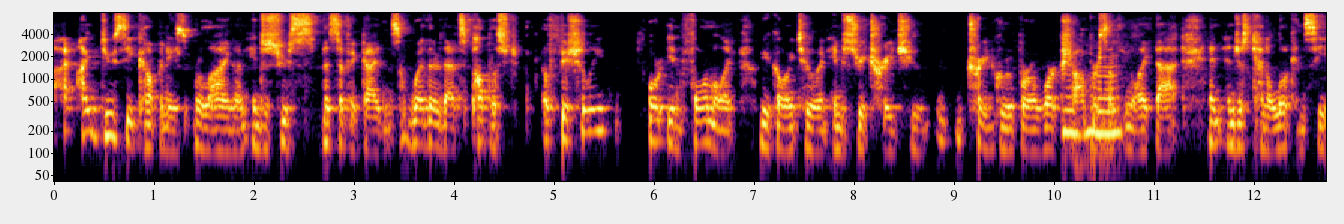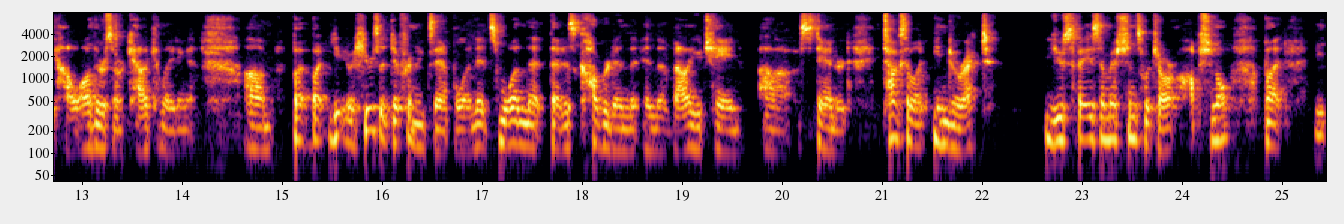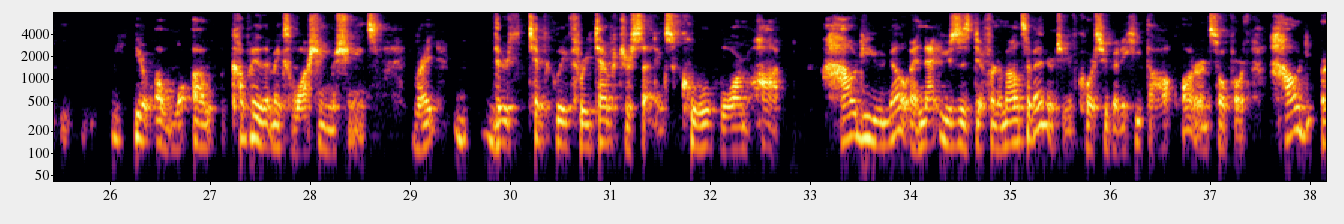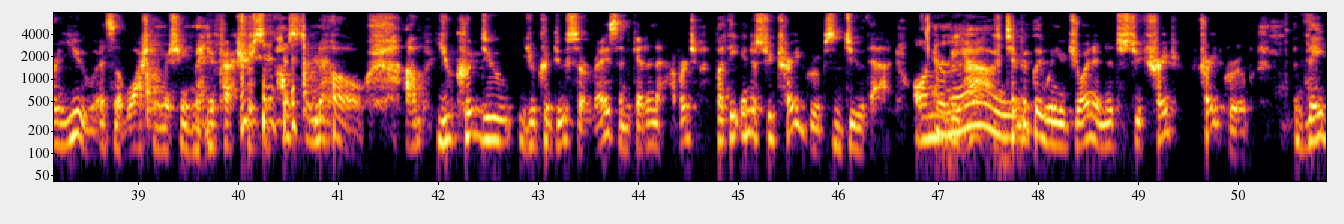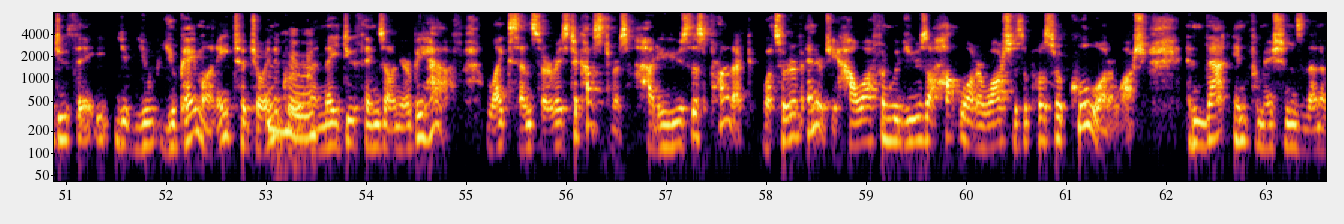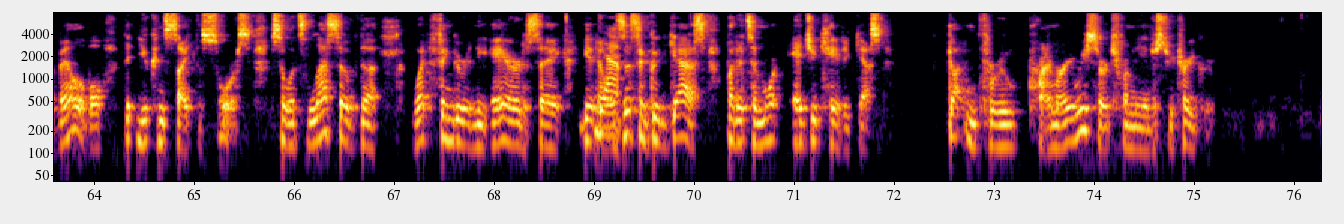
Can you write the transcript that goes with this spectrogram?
I, I do see companies relying on industry specific guidance, whether that's published officially or informally, you're going to an industry trade shoot, trade group or a workshop mm-hmm. or something like that, and, and just kind of look and see how others are calculating it. Um, but but you know, here's a different example, and it's one that that is covered in the in the value chain uh, standard. It talks about indirect use phase emissions, which are optional, but you know, a, a company that makes washing machines, right? There's typically three temperature settings: cool, warm, hot how do you know? And that uses different amounts of energy. Of course, you're going to heat the hot water and so forth. How do, are you, as a washing machine manufacturer, supposed to know? Um, you could do you could do surveys and get an average, but the industry trade groups do that on your oh. behalf. Typically, when you join an industry trade trade group, they do things. You, you, you pay money to join the group, mm-hmm. and they do things on your behalf, like send surveys to customers. How do you use this product? What sort of energy? How often would you use a hot water wash as opposed to a cool water wash? And that information is then available that you can cite the source. So it's less of the wet finger in the air to say, you know, yeah. is this a good guess? But it's a more educated guess, gotten through primary research from the industry trade group.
